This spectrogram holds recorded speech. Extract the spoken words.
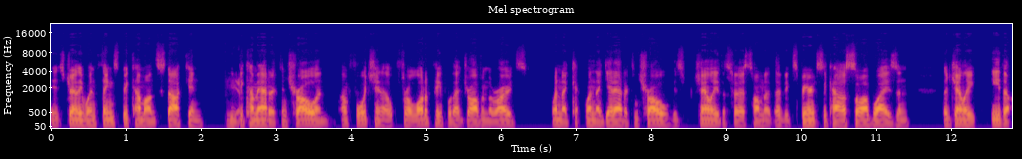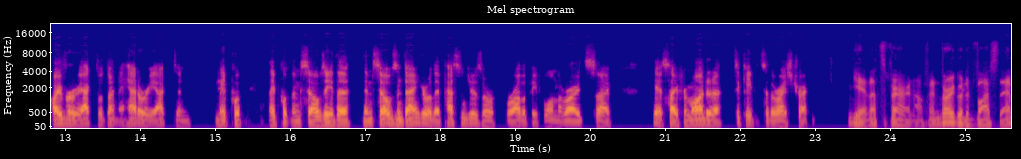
it's generally when things become unstuck and yeah. become out of control. And unfortunately, for a lot of people that drive on the roads, when they when they get out of control, is generally the first time that they've experienced the car sideways and they generally either overreact or don't know how to react, and they put they put themselves either themselves in danger or their passengers or, or other people on the road. So, yeah, safe reminder to, to keep it to the racetrack. Yeah, that's fair enough, and very good advice there.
